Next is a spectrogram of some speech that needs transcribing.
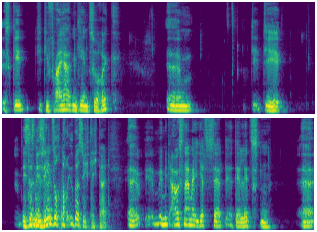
es geht, die, die, Freiheiten gehen zurück. Ähm, die, die ist das eine Sehnsucht nach Übersichtlichkeit? Äh, mit Ausnahme jetzt der, der letzten äh,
